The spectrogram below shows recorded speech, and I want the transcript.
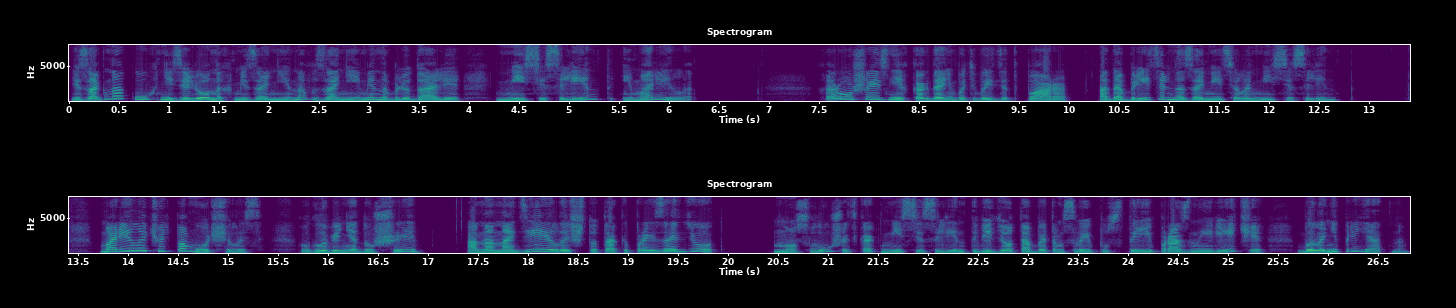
Из окна кухни зеленых мезонинов за ними наблюдали миссис Линд и Марила. «Хорошая из них когда-нибудь выйдет пара», — одобрительно заметила миссис Линд. Марила чуть поморщилась. В глубине души она надеялась, что так и произойдет. Но слушать, как миссис Линд ведет об этом свои пустые и праздные речи, было неприятно.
